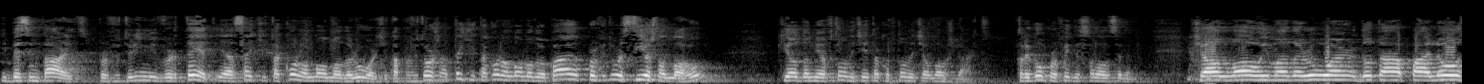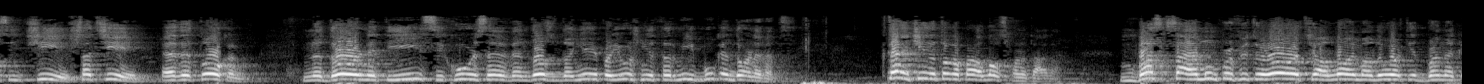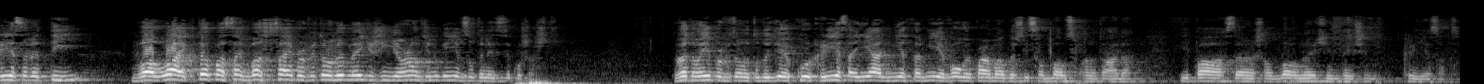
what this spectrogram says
i besimtarit, përfytyrimi i vërtetë i asaj që i takon Allahut madhëruar, që ta përfytyrosh atë që i takon Allahut madhëruar, pa e përfytyruar si është Allahu, kjo do mjaftonte që ai ta kuptonte që Allahu është lart. Tregon profeti sallallahu alajhi wasallam që Allahu i madhëruar do ta palosi qiejt, shtatë qiejt, edhe tokën në dorën e tij, sikurse vendos ndonjëri prej jush një thërrime buke në dorën e vet. Këta janë qiejt dhe toka para Allahu subhanahu wa taala. Mbas kësaj a mund të përfytyrohet që Allahu i madhëruar të jetë brenda krijesave të tij. Vallahi këto pastaj mbas kësaj e përfytyron vetëm ai që është injorant që nuk e njeh Zotin e tij se kush është. Vetëm ai përfytyron këto gjëra kur krijesa janë një thërrime e vogël para madhështisë së Allahut subhanuhu teala. I pastër është Allahu nga ajo që i veshin krijesat.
